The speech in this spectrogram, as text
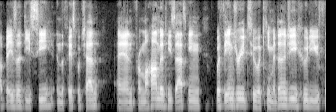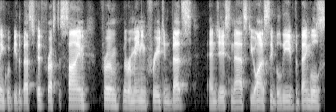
Abeza DC in the Facebook chat. And from Muhammad, he's asking, with the injury to Hakeem Adeniji, who do you think would be the best fit for us to sign? From the remaining free agent vets. And Jason asked, Do you honestly believe the Bengals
